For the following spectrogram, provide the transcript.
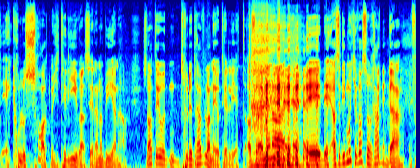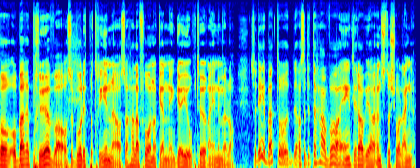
Det er kolossalt mye tilgivelse i denne byen her. Snart er jo Trude Drevland er jo tilgitt. Altså, jeg mener eh, de, altså, de må ikke være så redde for å bare prøve og så gå litt på trynet, og så heller få noen gøye oppturer innimellom. Så det er bedt å, altså, dette her var egentlig det vi har ønsket å se lenge.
